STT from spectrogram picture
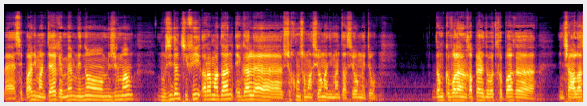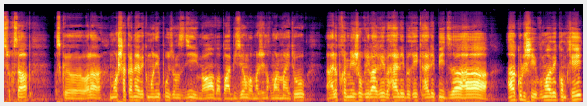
ben, c'est pas alimentaire et même les non-musulmans nous identifient Ramadan égale euh, surconsommation, alimentation et tout. Donc voilà un rappel de votre part, euh, Inch'Allah, sur ça. Parce que voilà, moi chaque année avec mon épouse, on se dit, non, on va pas abuser, on va manger normalement et tout. Ah, le premier jour, il arrive, ah les briques, ah les pizzas, ah, ah kulchi, vous m'avez compris.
